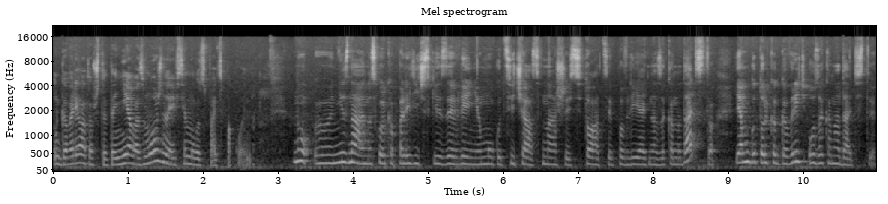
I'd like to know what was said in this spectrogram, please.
говорил о том, что это невозможно и все могут спать спокойно. Ну, э, не знаю, насколько политические заявления могут сейчас в нашей ситуации повлиять на законодательство. Я могу только говорить о законодательстве.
